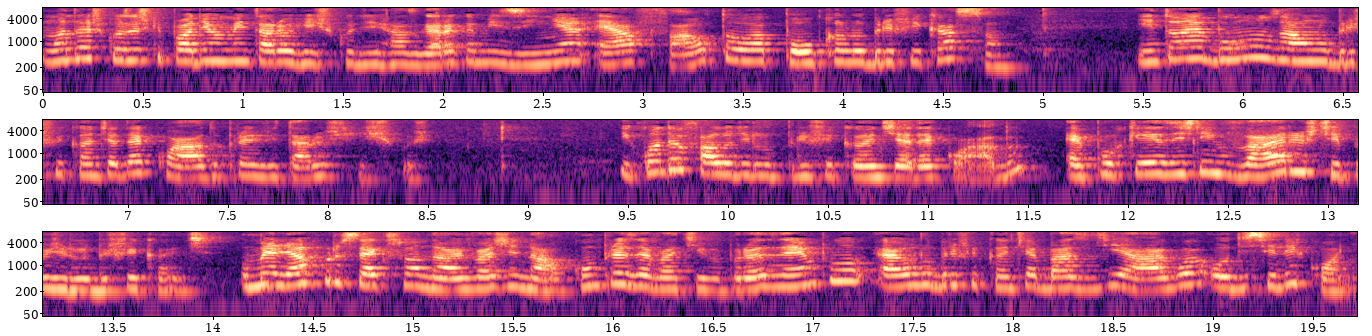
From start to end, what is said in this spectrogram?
Uma das coisas que podem aumentar o risco de rasgar a camisinha é a falta ou a pouca lubrificação. Então é bom usar um lubrificante adequado para evitar os riscos. E quando eu falo de lubrificante adequado, é porque existem vários tipos de lubrificante. O melhor para o sexo anal e vaginal com preservativo, por exemplo, é o lubrificante à base de água ou de silicone.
